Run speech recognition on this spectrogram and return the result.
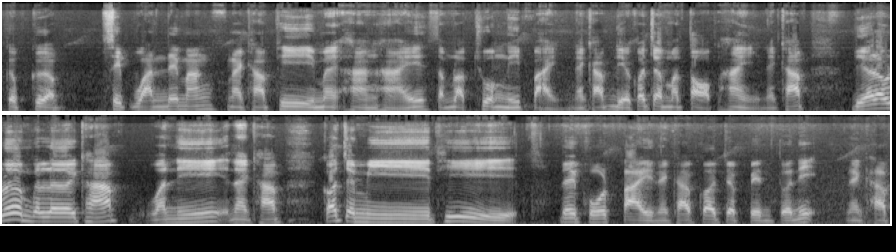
เกือบเกือบ10 วันได้มั้งนะครับที่ไม่ห่างหายสำหรับช่วงนี้ไปนะครับ เดี๋ยวก็จะมาตอบให้นะครับ เดี๋ยวเราเริ่มกันเลยครับ วันนี้นะครับก็จะมีที่ได้โพสต์ไปนะครับ ก็จะเป็นตัวนี้นะครับ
